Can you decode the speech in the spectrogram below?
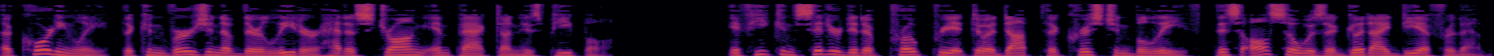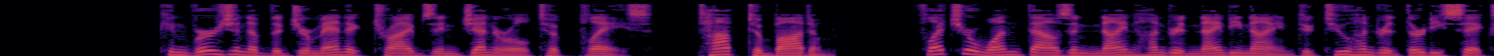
Accordingly, the conversion of their leader had a strong impact on his people. If he considered it appropriate to adopt the Christian belief, this also was a good idea for them. Conversion of the Germanic tribes in general took place, top to bottom, Fletcher 1999–236,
